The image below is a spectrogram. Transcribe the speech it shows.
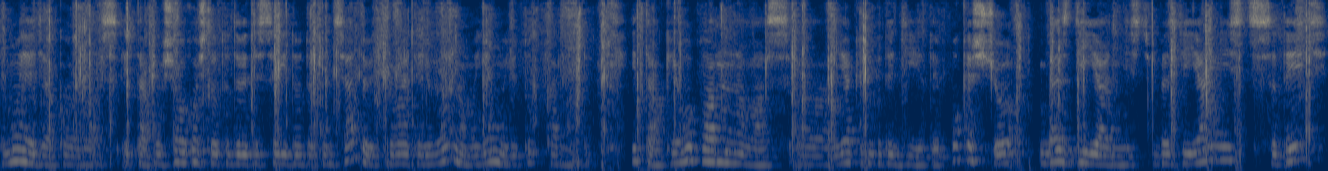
Тому я дякую вас. І так, якщо ви хочете додивитися відео до кінця, то відкривайте його на моєму YouTube каналі. І так, його плани на вас, е, як він буде діяти. Поки що бездіяльність. Бездіяльність сидить.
